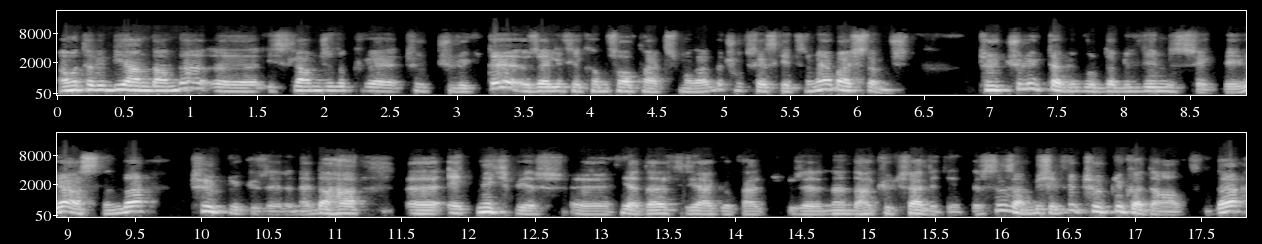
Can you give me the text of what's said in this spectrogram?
Ama tabii bir yandan da e, İslamcılık ve Türkçülükte özellikle kamusal tartışmalarda çok ses getirmeye başlamış. Türkçülük tabii burada bildiğimiz şekliyle aslında Türklük üzerine daha e, etnik bir e, ya da Ziya Gökalp üzerinden daha kültürel de diyebilirsiniz ama bir şekilde Türklük adı altında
